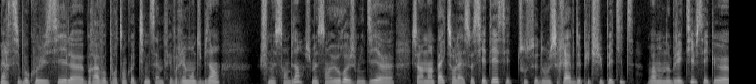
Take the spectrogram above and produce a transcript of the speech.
merci beaucoup, Lucille, bravo pour ton coaching, ça me fait vraiment du bien je me sens bien, je me sens heureux, je me dis euh, j'ai un impact sur la société, c'est tout ce dont je rêve depuis que je suis petite. Moi, mon objectif, c'est que euh,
